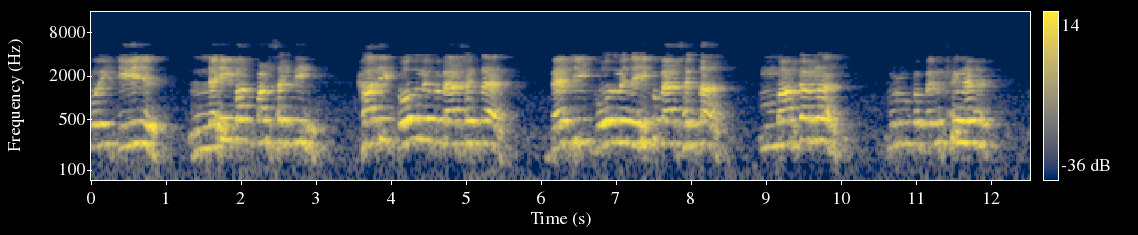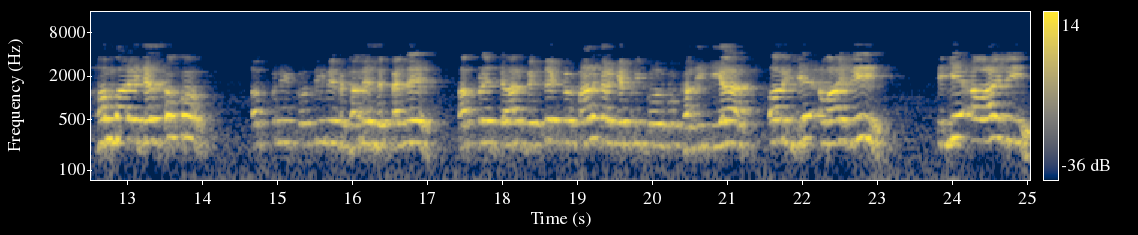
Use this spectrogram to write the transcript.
کوئی چیز نہیں پڑ سکتی۔ خالی گود میں کوئی بیٹھ سکتا ہے۔ بیٹھی گود میں نہیں کوئی بیٹھ سکتا۔ معاف کرنا۔ گرو گوبند سنگھ نے ہمارے جیسوں کو اپنی گودی میں بٹھانے سے پہلے اپنے چار بیٹے قربان کر کے اپنی گود کو خالی کیا اور یہ آواز دی یہ آواز دی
